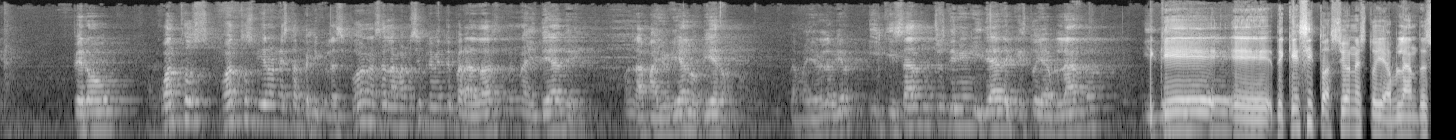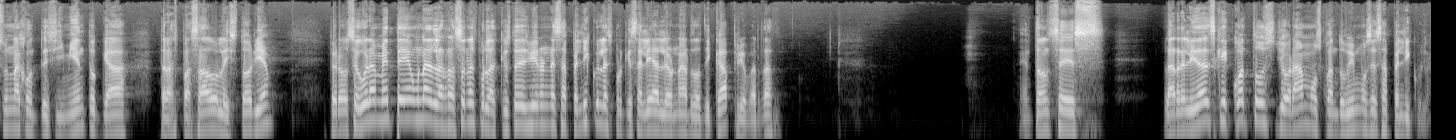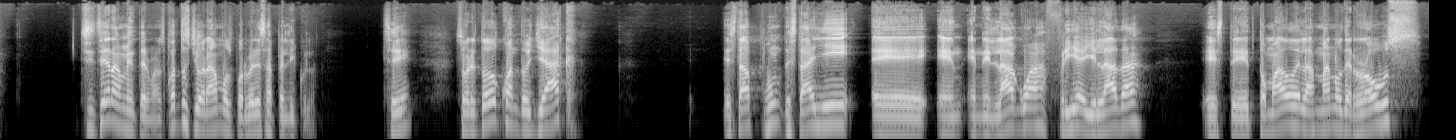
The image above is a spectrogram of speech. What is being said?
pero ¿cuántos, ¿cuántos vieron esta película? Si pueden hacer la mano simplemente para darle una idea de, la mayoría lo vieron, la mayoría lo vieron y quizás muchos tienen idea de qué estoy hablando. ¿Y qué, eh, de qué situación estoy hablando? Es un acontecimiento que ha traspasado la historia pero seguramente una de las razones por las que ustedes vieron esa película es porque salía Leonardo DiCaprio, ¿verdad? Entonces, la realidad es que ¿cuántos lloramos cuando vimos esa película? Sinceramente, hermanos, ¿cuántos lloramos por ver esa película? ¿Sí? Sobre todo cuando Jack está, allí eh, en, el agua fría y helada este, tomado de las manos de Rose,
